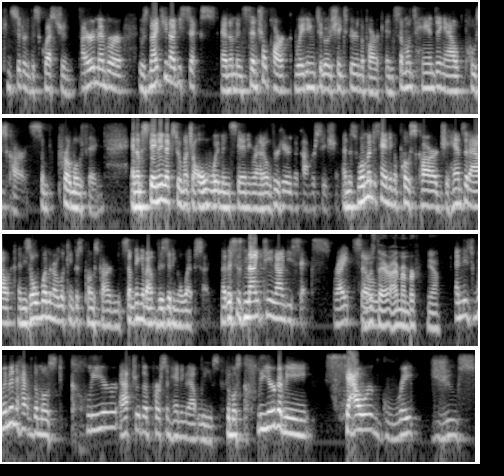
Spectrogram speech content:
considered this question. I remember it was 1996, and I'm in Central Park waiting to go to Shakespeare in the Park, and someone's handing out postcards, some promo thing, and I'm standing next to a bunch of old women standing around overhearing the conversation. And this woman is handing a postcard. She hands it out, and these old women are looking at this postcard, and it's something about visiting a website. Now this is 1996, right? So I was there. I remember. Yeah. And these women have the most clear, after the person handing it out leaves, the most clear to me sour grape juice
